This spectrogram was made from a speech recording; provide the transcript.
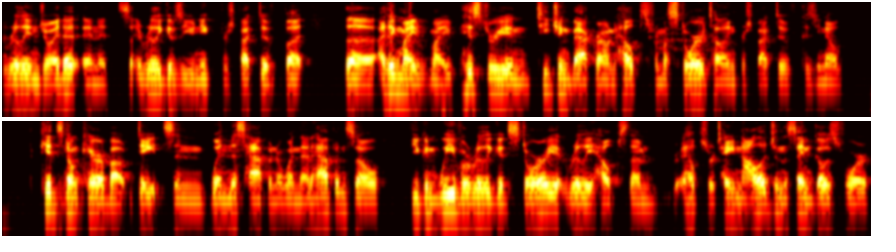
I really enjoyed it, and it's it really gives a unique perspective. But the I think my my history and teaching background helps from a storytelling perspective because you know kids don't care about dates and when this happened or when that happened. So if you can weave a really good story, it really helps them helps retain knowledge. And the same goes for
